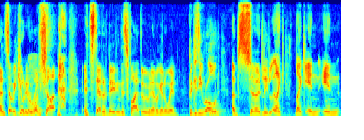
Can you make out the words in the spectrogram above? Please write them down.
And so we killed it in one shot instead of needing this fight that we were never going to win because he rolled Ooh. absurdly like like in in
